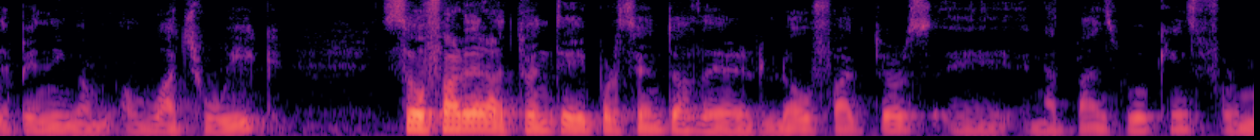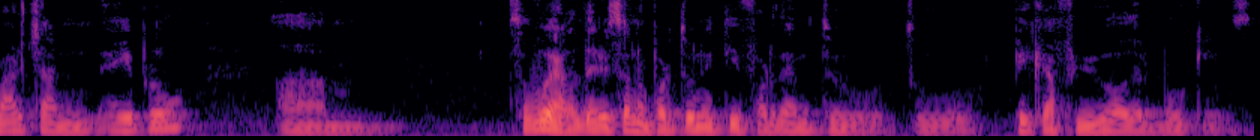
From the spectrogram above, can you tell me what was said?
depending on, on which week. So far, there are 28% of their load factors uh, in advance bookings for March and April. Um, so, well, there is an opportunity for them to, to pick a few other bookings.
